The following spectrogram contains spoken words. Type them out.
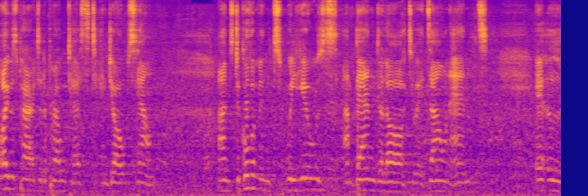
I was part of the protest in Jobstown and the government will use and bend the law to its own ends. It'll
